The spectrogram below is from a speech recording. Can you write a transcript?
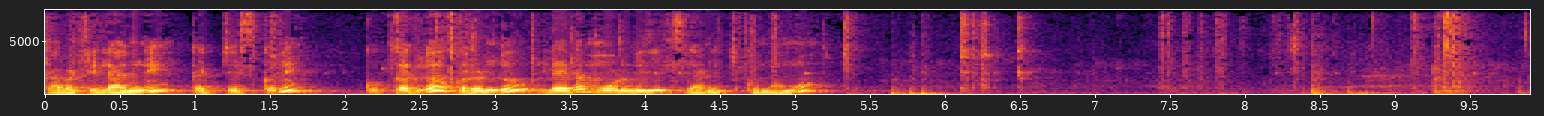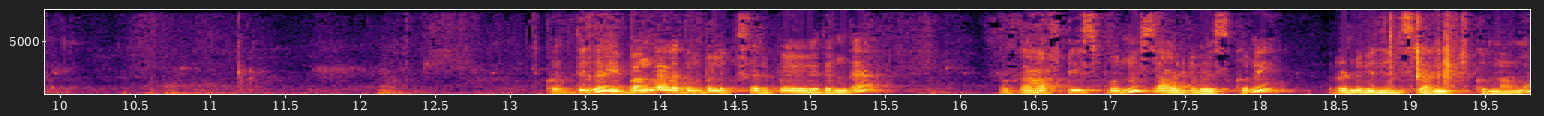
కాబట్టి ఇలా అన్ని కట్ చేసుకొని కుక్కర్లో ఒక రెండు లేదా మూడు విజిల్స్ రాణించుకున్నాము కొద్దిగా ఈ బంగాళాదుంపలకు సరిపోయే విధంగా ఒక హాఫ్ టీ స్పూన్ సాల్ట్ వేసుకొని రెండు విజిల్స్ రానిచ్చుకున్నాము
